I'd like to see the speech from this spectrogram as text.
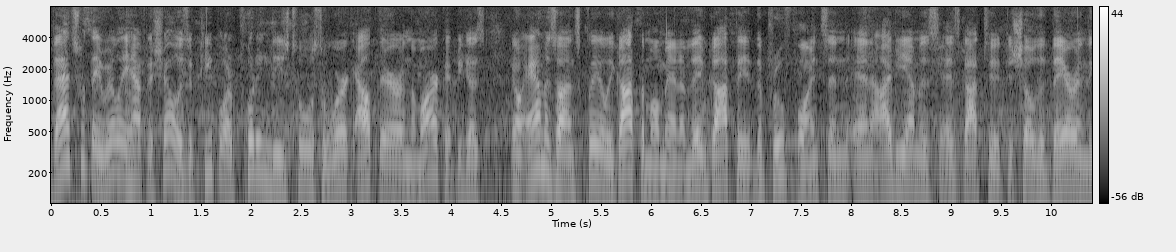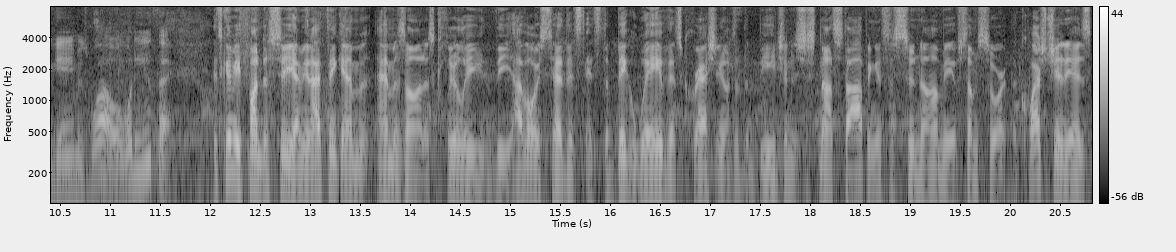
that's what they really have to show, is that people are putting these tools to work out there in the market because you know, Amazon's clearly got the momentum, they've got the, the proof points, and, and IBM has, has got to, to show that they're in the game as well. well what do you think? It's going to be fun to see. I mean, I think Amazon is clearly the, I've always said this, it's the big wave that's crashing onto the beach and it's just not stopping, it's a tsunami of some sort. The question is,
